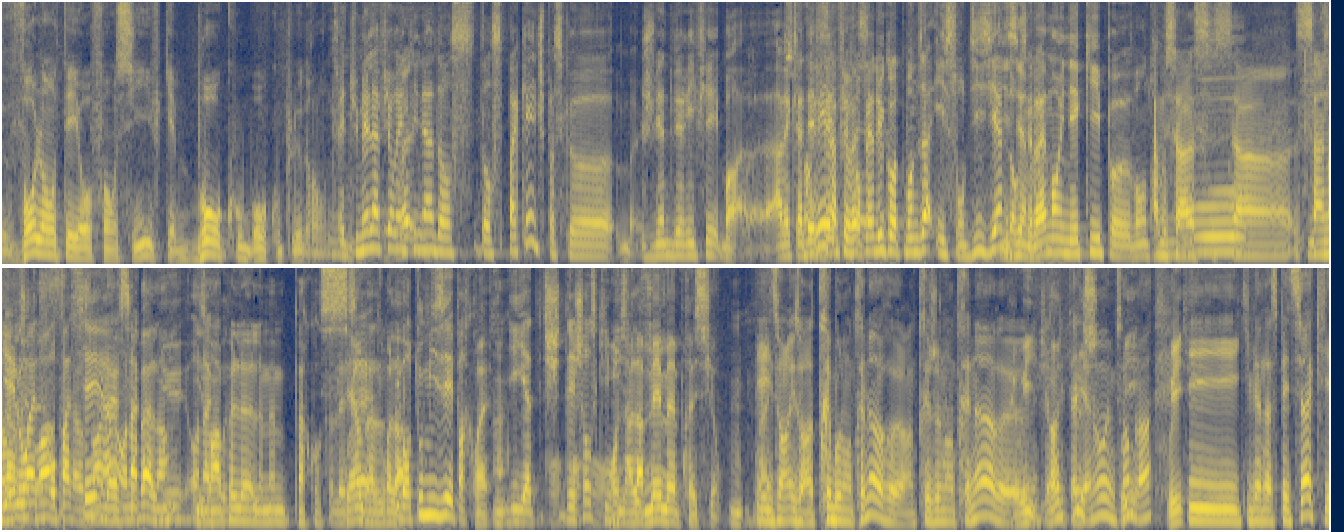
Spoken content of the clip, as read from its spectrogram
volonté offensive qui est beaucoup, beaucoup plus grande. Mais tu mets la Fiorentina dans, ce- dans ce package parce que bah, je viens de vérifier. Bon, euh, avec la défaite, ils ont perdu contre Monza, ils sont dixièmes, donc c'est vraiment une équipe euh, ventre Ah, mais ça, un, qui, est loin de hein, on a hein. on Ils a ont un peu le, le même parcours que le voilà. Ils vont tout miser par contre. Ouais. Il y a des chances qu'ils On misent a la même impression. Et ils, ont, ils ont un très bon entraîneur, euh, un très jeune entraîneur, euh, Eh oui, un de. Italiano, il me semble, hein. Qui, qui vient de la Spezia, qui,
